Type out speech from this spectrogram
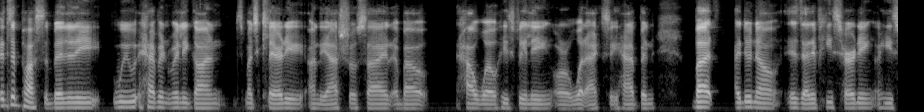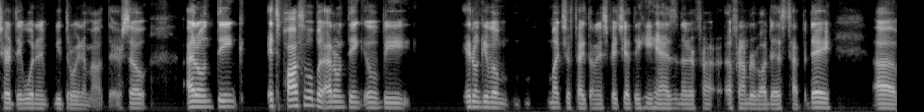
It's a possibility. We haven't really gotten as much clarity on the Astro side about how well he's feeling or what actually happened. But I do know is that if he's hurting or he's hurt, they wouldn't be throwing him out there. So I don't think it's possible, but I don't think it will be. It don't give him much effect on his pitch. I think he has another Framber Valdez type of day. Uh,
